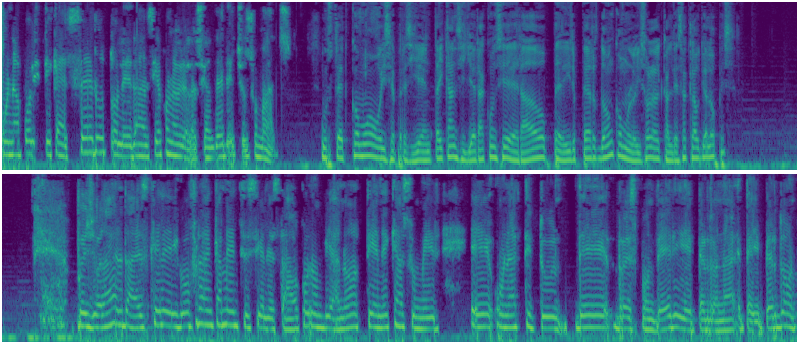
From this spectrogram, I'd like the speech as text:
una política de cero tolerancia con la violación de derechos humanos. ¿Usted como vicepresidenta y canciller ha considerado pedir perdón como lo hizo la alcaldesa Claudia López? Pues yo la verdad es que le digo francamente, si el Estado colombiano tiene que asumir eh, una actitud de responder y de perdonar, pedir perdón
